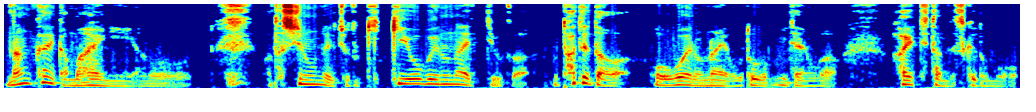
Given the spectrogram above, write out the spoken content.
何回か前に、あの、私のね、ちょっと聞き覚えのないっていうか、立てた覚えのない音みたいのが入ってたんですけども、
